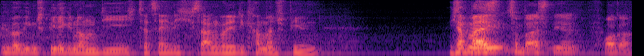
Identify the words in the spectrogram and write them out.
überwiegend Spiele genommen, die ich tatsächlich sagen würde, die kann man spielen. Ich habe mal, zum Beispiel Frogger.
